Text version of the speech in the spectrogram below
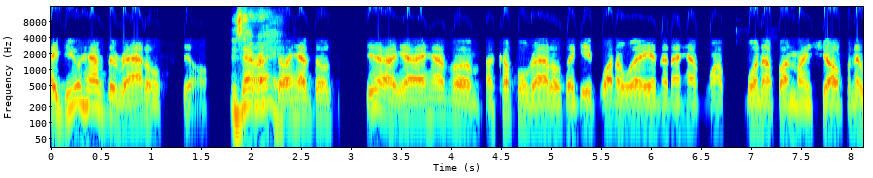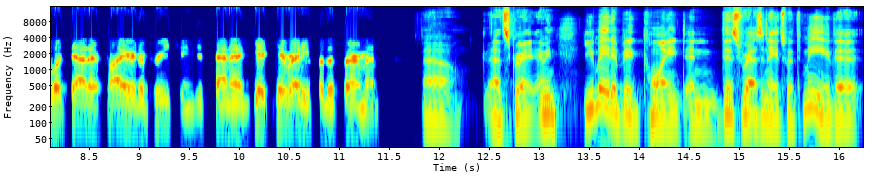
I do have the rattles still. Is that Uh, right? so I have those. Yeah, yeah, I have um, a couple rattles. I gave one away, and then I have one, one up on my shelf. And I looked at it prior to preaching, just kind of get get ready for the sermon. Oh, that's great. I mean, you made a big point, and this resonates with me the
